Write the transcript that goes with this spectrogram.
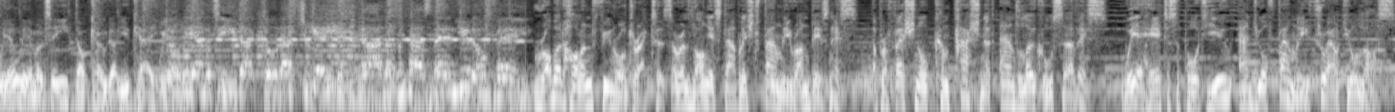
weonlymot.co.uk. We only MOT.co.uk. If your car doesn't pass, then you don't pay. Robert Holland Funeral Directors are a long established family run business, a professional, compassionate, and local service. We're here to support you and your family throughout your loss.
